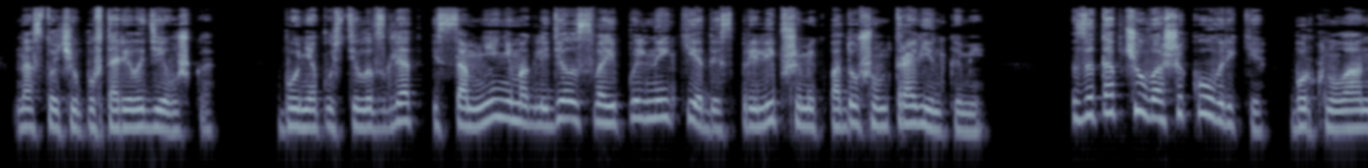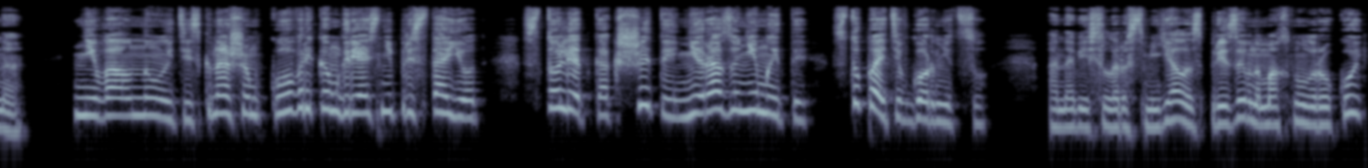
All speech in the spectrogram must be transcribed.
– настойчиво повторила девушка. Боня опустила взгляд и с сомнением оглядела свои пыльные кеды с прилипшими к подошвам травинками. «Затопчу ваши коврики», – буркнула она. «Не волнуйтесь, к нашим коврикам грязь не пристает. Сто лет как шиты, ни разу не мыты. Ступайте в горницу». Она весело рассмеялась, призывно махнула рукой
